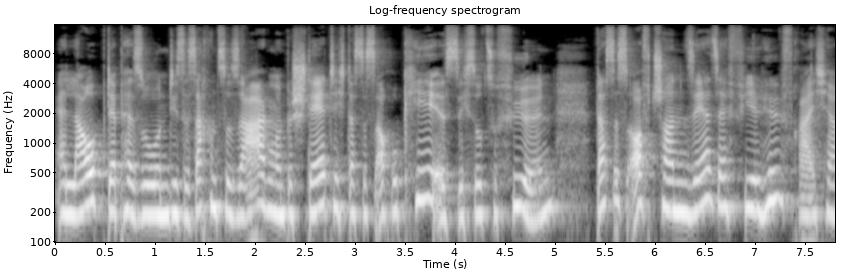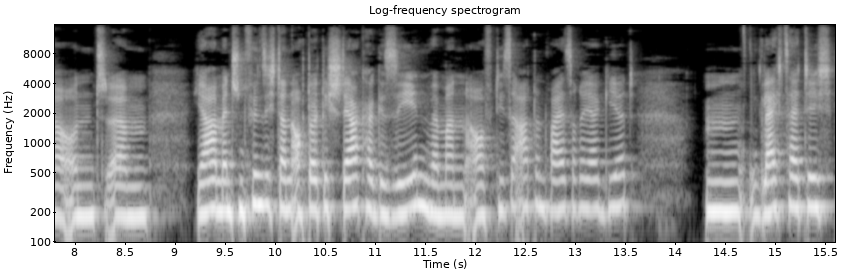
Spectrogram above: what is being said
erlaubt der Person, diese Sachen zu sagen und bestätigt, dass es auch okay ist, sich so zu fühlen. Das ist oft schon sehr, sehr viel hilfreicher und ähm, ja, Menschen fühlen sich dann auch deutlich stärker gesehen, wenn man auf diese Art und Weise reagiert. Ähm, gleichzeitig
